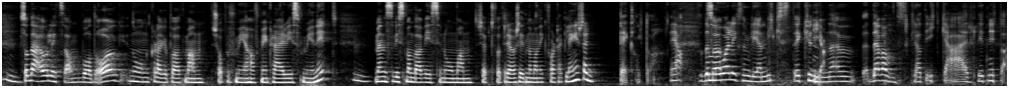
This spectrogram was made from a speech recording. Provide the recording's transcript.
Mm. Så det er jo litt sånn både og. Noen klager på at man shopper for mye, har for mye klær, viser for mye nytt. Mm. Mens hvis man da viser noe man kjøpte for tre år siden og man ikke får tak i lenger, så er det kaldt òg. ja. Så det Så- må liksom bli en miks. Det, kunne- det er vanskelig at det ikke er litt nytt, da.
